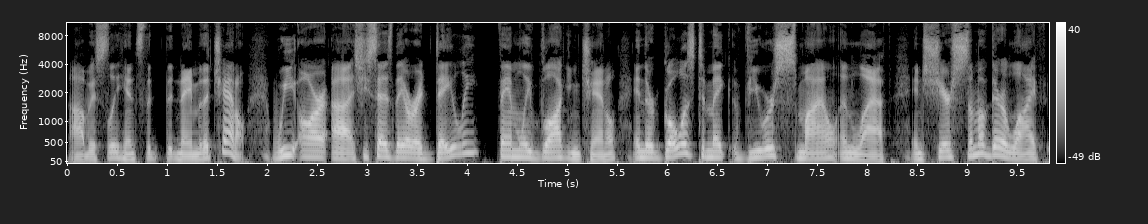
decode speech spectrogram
Obviously, hence the, the name of the channel. We are, uh, she says, they are a daily family vlogging channel, and their goal is to make viewers smile and laugh and share some of their life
